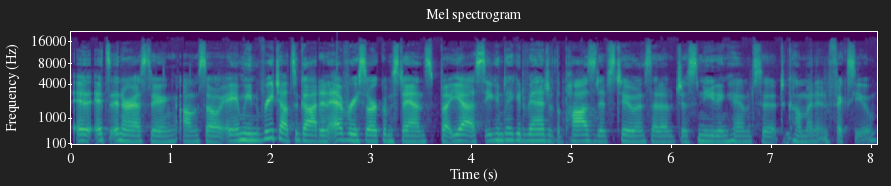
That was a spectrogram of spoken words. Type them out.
It, it's interesting. Um, so, I mean, reach out to God in every circumstance. But yes, you can take advantage of the positives too instead of just needing Him to, to come in and fix you.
